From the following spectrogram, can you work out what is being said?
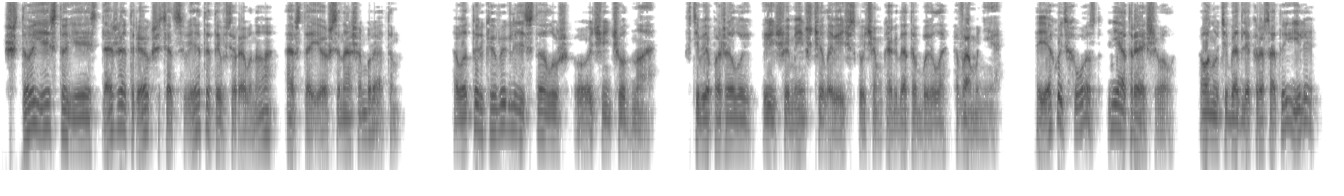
Что есть, то есть, даже отрекшись от света, ты все равно остаешься нашим братом. Вот только выглядеть стал уж очень чудно. В тебе, пожалуй, еще меньше человеческого, чем когда-то было во мне. Я хоть хвост не отращивал. Он у тебя для красоты или...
